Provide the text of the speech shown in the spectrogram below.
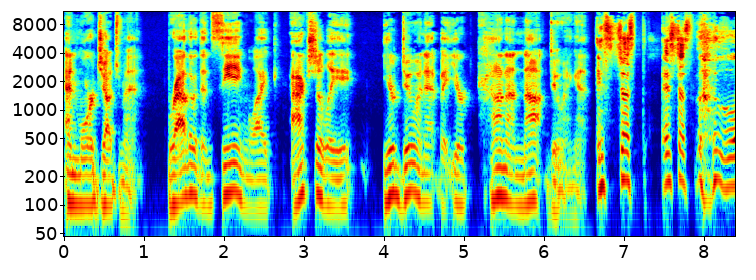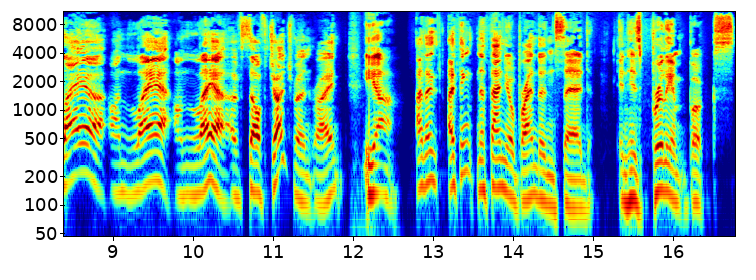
and more judgment rather than seeing like actually you're doing it but you're kind of not doing it it's just it's just layer on layer on layer of self-judgment, right? yeah And I, I think Nathaniel Branden said in his brilliant books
